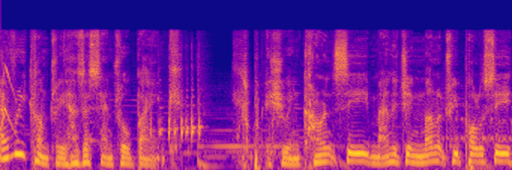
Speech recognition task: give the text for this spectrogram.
Every country has a central bank, issuing currency, managing monetary policy,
